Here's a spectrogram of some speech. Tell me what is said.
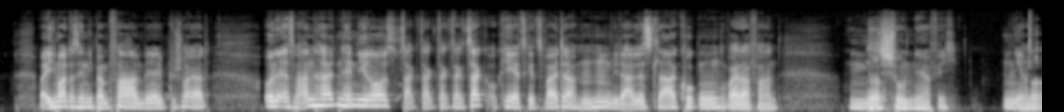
weil ich mache das ja nicht beim Fahren, bin ja nicht bescheuert. Und erstmal anhalten, Handy raus, zack, zack, zack, zack, zack. Okay, jetzt geht's weiter. Mhm, wieder alles klar, gucken, weiterfahren. Hm, das Ja. ist schon nervig. Ja. Ja.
